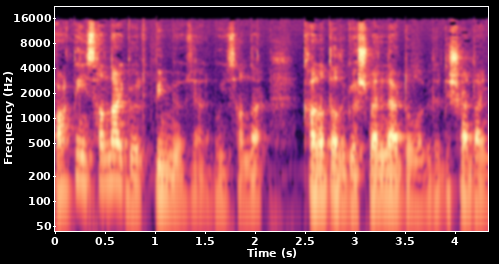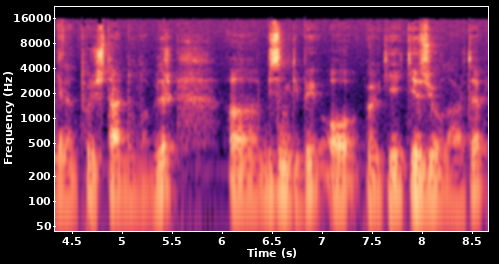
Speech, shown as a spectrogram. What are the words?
farklı insanlar gördük bilmiyoruz yani bu insanlar Kanadalı göçmenler de olabilir dışarıdan gelen turistler de olabilir ee, bizim gibi o bölgeyi geziyorlardı.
